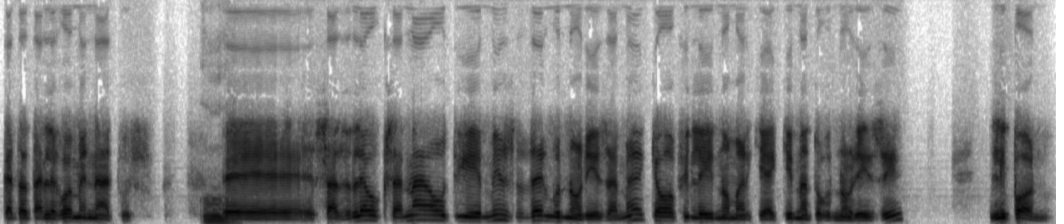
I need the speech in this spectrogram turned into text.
Κατά τα λεγόμενά τους. Ε, σας λέω ξανά ότι εμείς δεν γνωρίζαμε και όφιλε η νομαρχιακή να το γνωρίζει. Λοιπόν,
